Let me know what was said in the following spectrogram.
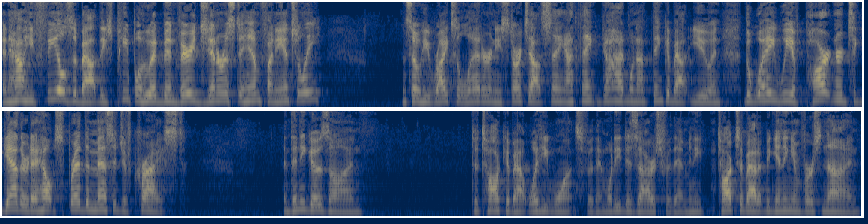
and how he feels about these people who had been very generous to him financially. And so he writes a letter and he starts out saying, I thank God when I think about you and the way we have partnered together to help spread the message of Christ. And then he goes on to talk about what he wants for them, what he desires for them. And he talks about it beginning in verse 9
